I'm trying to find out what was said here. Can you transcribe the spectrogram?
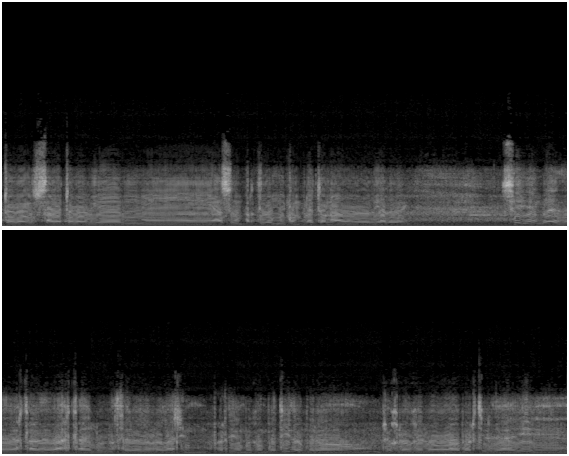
todo sabe todo bien y ha sido un partido muy completo, ¿no? El día de hoy. Sí, hombre, hasta, hasta el 1-0 yo creo que ha sido un partido muy competido, pero yo creo que luego a partir de ahí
